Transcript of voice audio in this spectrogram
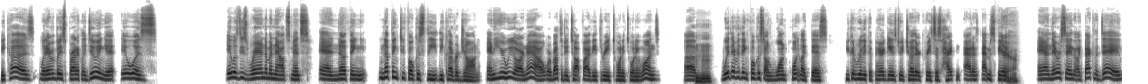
because when everybody's sporadically doing it, it was it was these random announcements and nothing nothing to focus the the coverage on. And here we are now. We're about to do top five E3 2021s. Um, Mhm. With everything focused on one point like this, you can really compare games to each other. It creates this hype at- atmosphere. Yeah. And they were saying that like back in the day,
